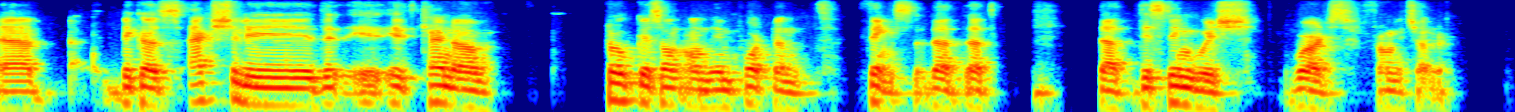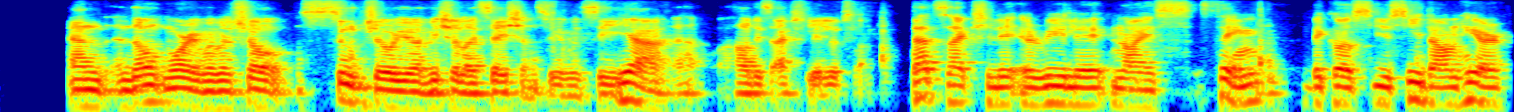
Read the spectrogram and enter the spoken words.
uh, because actually the, it, it kind of focus on, on the important things that that that distinguish words from each other. And, and don't worry, we will show soon show you a visualization so you will see Yeah, uh, how this actually looks like. that's actually a really nice thing because you see down here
